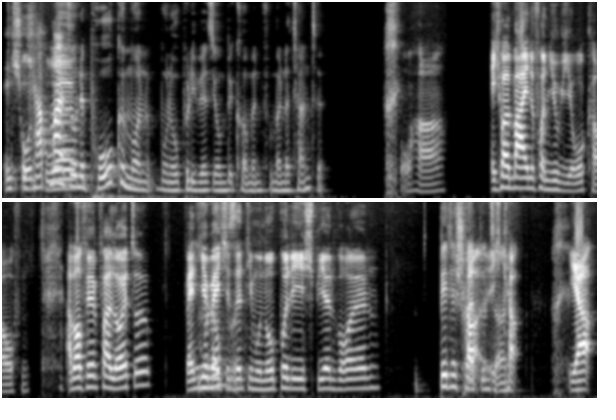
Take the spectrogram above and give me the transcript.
Ich, ich habe cool. mal so eine Pokémon Monopoly-Version bekommen von meiner Tante. Oha. Ich wollte mal eine von Yu-Gi-Oh! kaufen. Aber auf jeden Fall, Leute, wenn hier Monopoly. welche sind, die Monopoly spielen wollen. Bitte schreibt uns an. Kann, ja,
